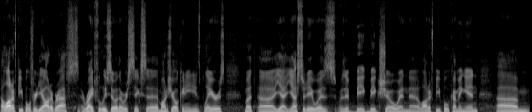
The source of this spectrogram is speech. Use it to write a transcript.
A lot of people for the autographs, rightfully so. There were six uh, Montreal Canadiens players, but uh, yeah, yesterday was was a big big show and uh, a lot of people coming in. Um,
